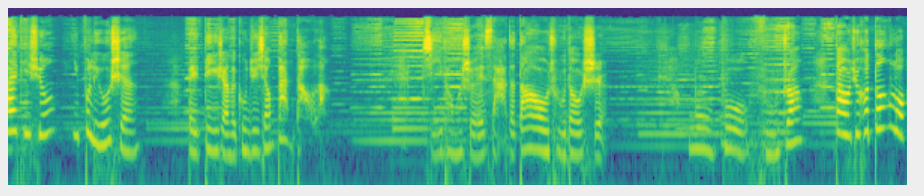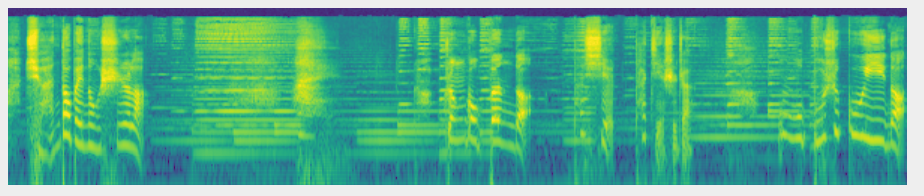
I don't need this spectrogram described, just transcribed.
艾迪熊一不留神，被地上的工具箱绊倒了，几桶水洒的到处都是，幕布、服装、道具和灯笼全都被弄湿了。唉，真够笨的。他写，他解释着：“我不是故意的。”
